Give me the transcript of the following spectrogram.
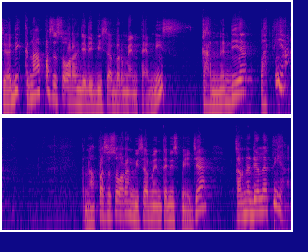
Jadi kenapa seseorang jadi bisa bermain tenis? Karena dia latihan. Kenapa seseorang bisa main tenis meja? Karena dia latihan.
